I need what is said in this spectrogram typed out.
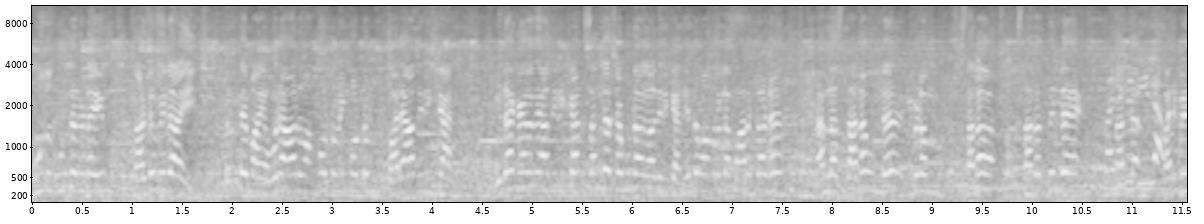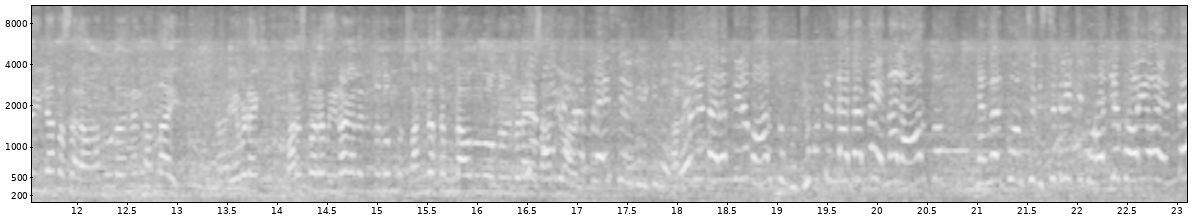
മൂന്ന് കൂട്ടരുടെയും നടുവിലായി കൃത്യമായി ഒരാളും അങ്ങോട്ടും ഇങ്ങോട്ടും വരാതിരിക്കാൻ ഇടകലരാതിരിക്കാൻ സംഘർഷമുണ്ടാകാതിരിക്കാൻ. എന്ന് മാത്രമല്ല പാലക്കാട് നല്ല സ്ഥലമുണ്ട്. ഇവിടം സ്ഥല സ്ഥലത്തിന്റെ നല്ല. പരിമിതി ഇല്ലാത്ത സ്ഥലമാണ്. അതുകൊണ്ട് തന്നെ നന്നായി എവിടെ പരസ്പരം ഇടകലരുന്നതും സംഘർഷം ഉണ്ടാകുന്നതൊന്നും ഇവിടെ സാധ്യമാവില്ല പ്ലേസ് ചെയ്തിരിക്കുന്നു ഒരു തരത്തിലും ആർക്കും ബുദ്ധിമുട്ടുണ്ടാകാത്ത എന്നാൽ ആർക്കും ഞങ്ങൾക്ക് കുറച്ച് വിസിബിലിറ്റി കുറഞ്ഞു പോയോ എന്ന്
